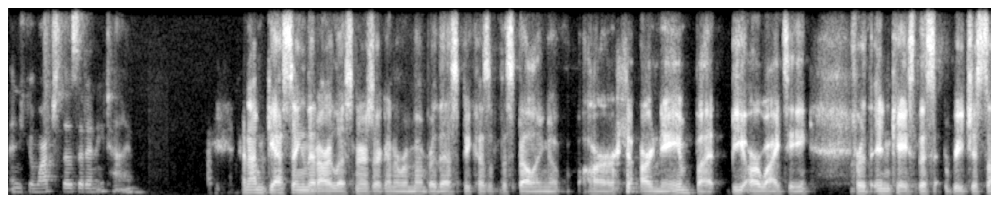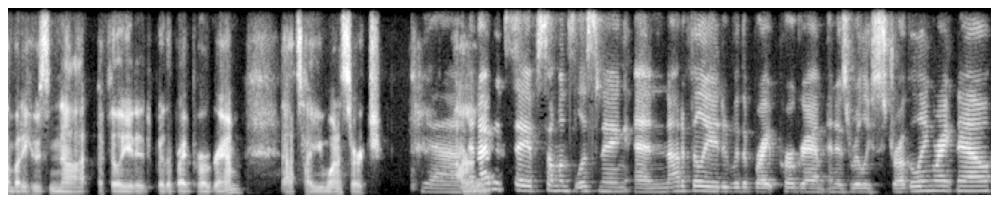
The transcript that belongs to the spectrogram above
and you can watch those at any time. And I'm guessing that our listeners are going to remember this because of the spelling of our our name, but B R Y T, for in case this reaches somebody who's not affiliated with a BRYT program, that's how you want to search. Yeah. Um, and I would say if someone's listening and not affiliated with a BRYT program and is really struggling right now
